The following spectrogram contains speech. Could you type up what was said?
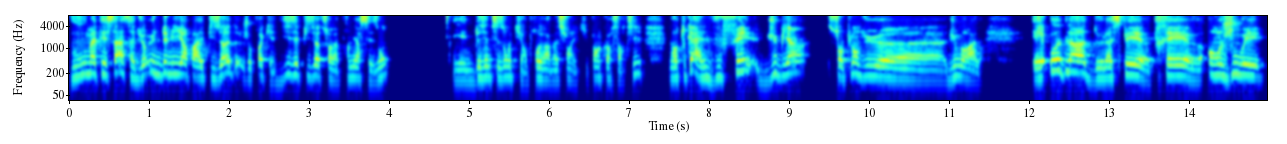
vous vous matez ça, ça dure une demi-heure par épisode. Je crois qu'il y a 10 épisodes sur la première saison. Il y a une deuxième saison qui est en programmation et qui n'est pas encore sortie. Mais en tout cas, elle vous fait du bien sur le plan du, euh, du moral. Et au-delà de l'aspect très euh, enjoué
